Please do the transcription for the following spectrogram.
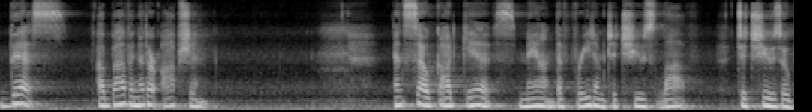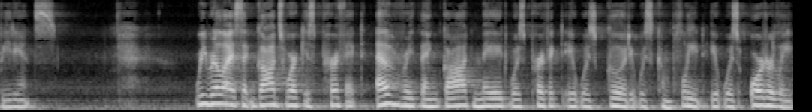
this above another option. And so God gives man the freedom to choose love, to choose obedience. We realize that God's work is perfect. Everything God made was perfect. It was good. It was complete. It was orderly.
